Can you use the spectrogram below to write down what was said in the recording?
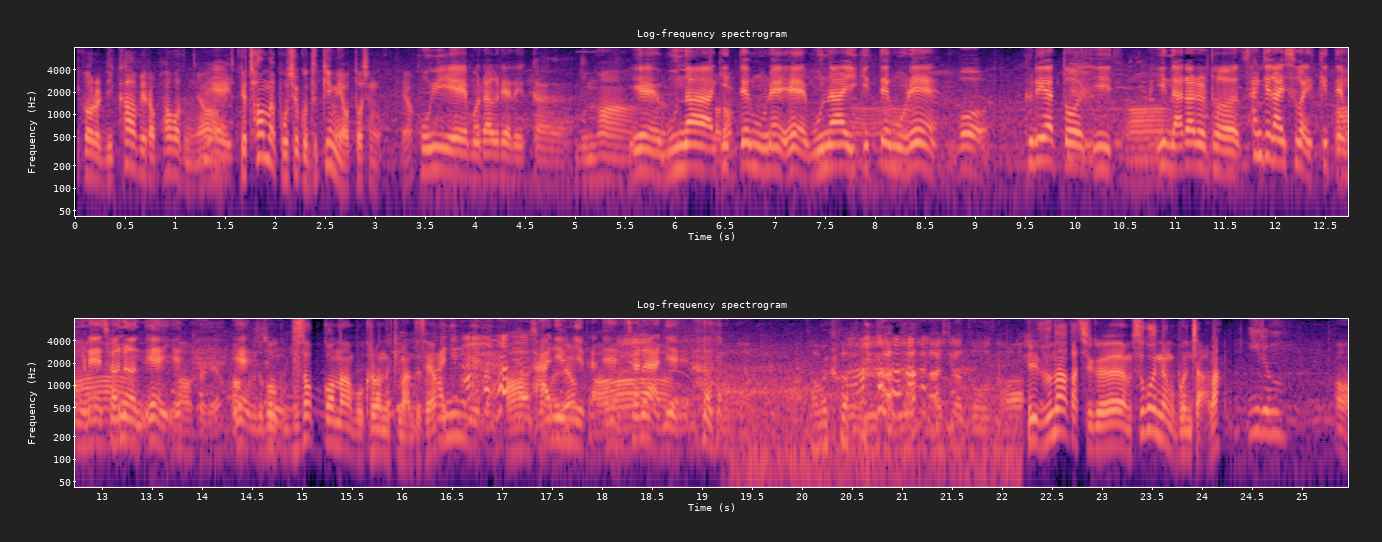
이거를 니캅이라고 하거든요. 네. 이게 처음에 보시고 느낌이 어떠신 것 같아요? 고유의 뭐라 그래야 될까 문화. 예 문화이기? 때문에 예 문화이기 아. 때문에 뭐 그래야 또이이 아. 나라를 더 상징할 수가 있기 때문에 아. 저는 예 예 아 그래요? 아, 예, 그래서 뭐 좀- 무섭거나 뭐 그런 느낌 안 드세요? 아닙니다 아, 정말요? 아닙니다 예 아. 저는 아니에요 더울 것 같아요. 요새 날씨가 더워서. 이 누나가 지금 쓰고 있는 거 뭔지 알아? 이름. 어.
